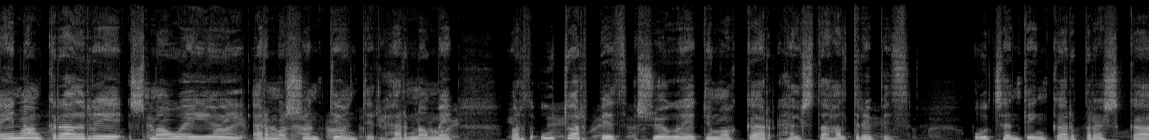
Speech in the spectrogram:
einangraðri smá eigu í Ermarsundi undir hernámi varð útvarpið söguhetjum okkar helsta haldreipið. Útsendingar breska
